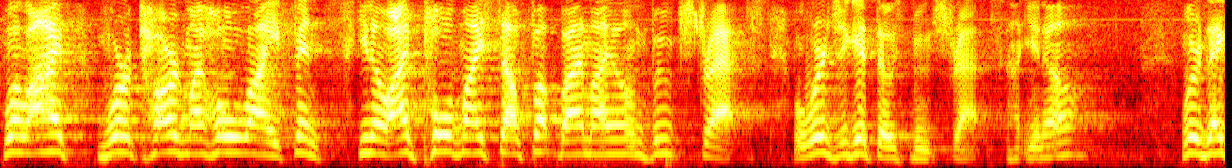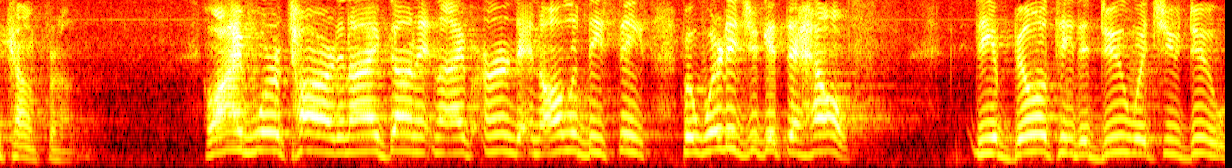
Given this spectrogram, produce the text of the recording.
Well, I've worked hard my whole life and, you know, I pulled myself up by my own bootstraps. Well, where'd you get those bootstraps? You know? Where'd they come from? Well, I've worked hard and I've done it and I've earned it and all of these things. But where did you get the health? The ability to do what you do,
